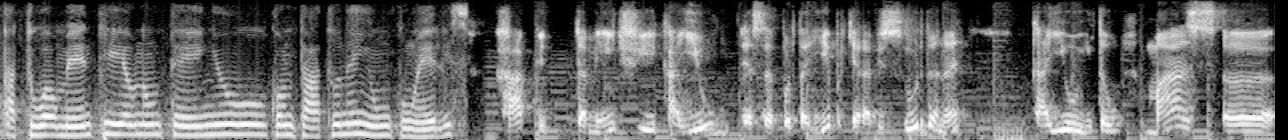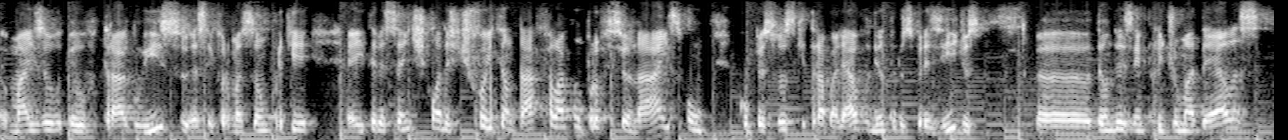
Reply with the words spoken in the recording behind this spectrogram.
Atualmente eu não tenho contato nenhum com eles. Rapidamente caiu essa portaria, porque era absurda, né? Caiu. Então, mas, uh, mas eu, eu, trago isso, essa informação, porque é interessante quando a gente foi tentar falar com profissionais, com, com pessoas que trabalhavam dentro dos presídios, uh, dando exemplo de uma delas,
